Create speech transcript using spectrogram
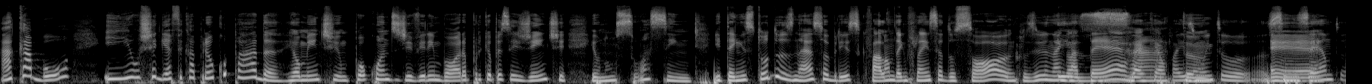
acabou e eu cheguei a ficar preocupada, realmente, um pouco antes de vir embora, porque eu pensei, gente, eu não sou assim. E tem estudos, né, sobre isso, que falam da influência do sol, inclusive na Inglaterra, Exato. que é um país muito é. cinzento.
